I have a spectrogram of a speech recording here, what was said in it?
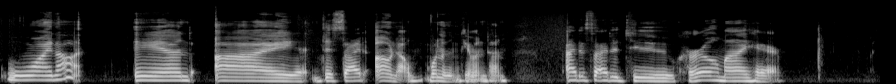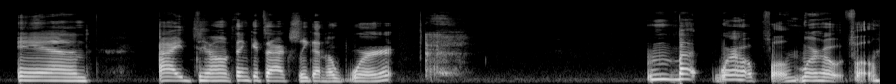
why not? And I decide, oh no, one of them came undone. I decided to curl my hair. And I don't think it's actually going to work. But we're hopeful. We're hopeful.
